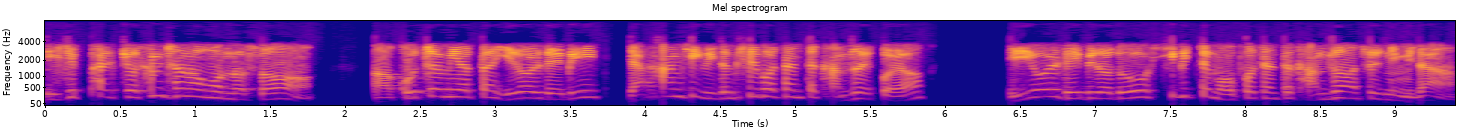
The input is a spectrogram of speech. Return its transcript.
28조 3천억 원으로서 어, 고점이었던 1월 대비 약 32.7% 감소했고요. 2월 대비로도 12.5% 감소한 수준입니다.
